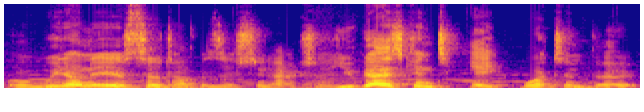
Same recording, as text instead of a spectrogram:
Well, we don't need to assert our position, actually. You guys can take Württemberg.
